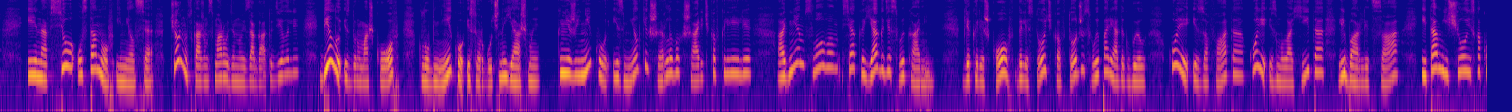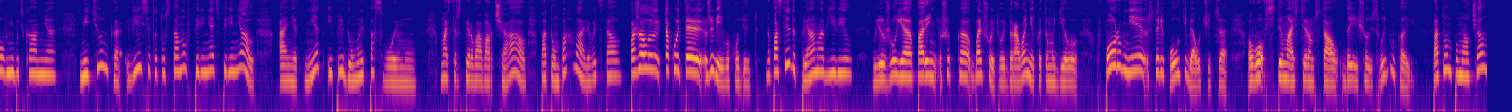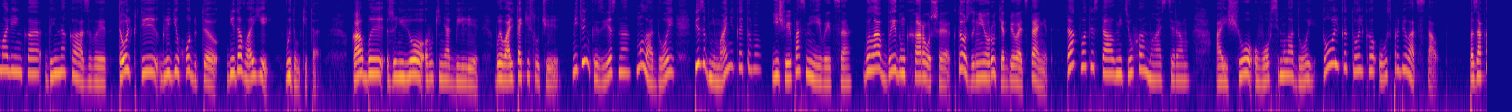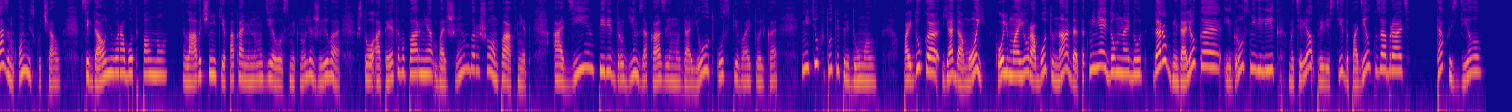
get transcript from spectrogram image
И на все установ имелся. Черную, скажем, смородину из агату делали, белую из дурмашков, клубнику из сургучной яшмы. Княженику из мелких шерловых шаричков клеили, одним словом, всякой ягоде свой камень. Для корешков да листочков тот же свой порядок был. Кое из зафата, кое из малахита, либо орлица, и там еще из какого-нибудь камня. Митюнька весь этот установ перенять перенял, а нет-нет и придумает по-своему. Мастер сперва ворчал, потом похваливать стал. «Пожалуй, такой-то живей выходит». Напоследок прямо объявил. «Гляжу я, парень, шибко большой твое дарование к этому делу. Впору мне, старику, у тебя учиться. Вовсе ты мастером стал, да еще и с выдумкой». Потом помолчал маленько, да и наказывает. «Только ты, гляди, ходу-то не давай ей, выдумки-то. Как бы за нее руки не отбили. Бывали такие случаи. Митюнька известно, молодой, без внимания к этому. Еще и посмеивается. Была б выдумка хорошая, кто ж за нее руки отбивать станет? Так вот и стал Митюха мастером. А еще вовсе молодой, только-только ус пробиваться стал. По заказам он не скучал, всегда у него работы полно. Лавочники по каменному делу смекнули живо, что от этого парня большим барышом пахнет. Один перед другим заказы ему дают, успевай только. Митюх тут и придумал. «Пойду-ка я домой, Коль мою работу надо, так меня и дом найдут. Дорога недалекая, и груз невелик, материал привезти да поделку забрать». Так и сделал.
